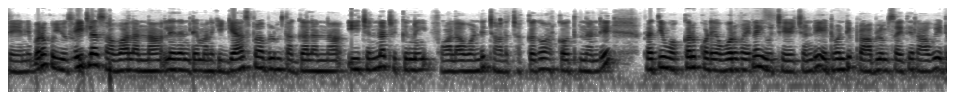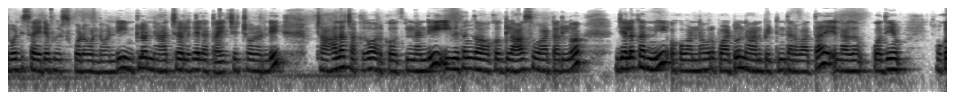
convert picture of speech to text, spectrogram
చేయండి. మరొక యూస్ వెయిట్ లాస్ అవ్వాలన్నా లేదంటే మనకి గ్యాస్ ప్రాబ్లం తగ్గాలన్నా ఈ చిన్న ట్రిక్ని ఫాలో అవ్వండి. చాలా చక్కగా వర్క్ అవుతుందండి. ప్రతి ఒక్కరు కూడా ఎవరివైనా యూజ్ చేయొచ్చండి. ఎటువంటి ప్రాబ్లమ్స్ అయితే రావు. ఎటువంటి సైడ్ ఎఫెక్ట్స్ కూడా ఉండవండి. ఇంట్లో న్యాచురల్గా ఇలా ట్రై చేసి చూడండి. చాలా చక్కగా వర్క్ అవుతుందండి. ఈ విధంగా ఒక గ్లాస్ వాటర్లో జీలకర్రని ఒక వన్ అవర్ పాటు నానబెట్టిన తర్వాత ఇలాగ ఉదయం ఒక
